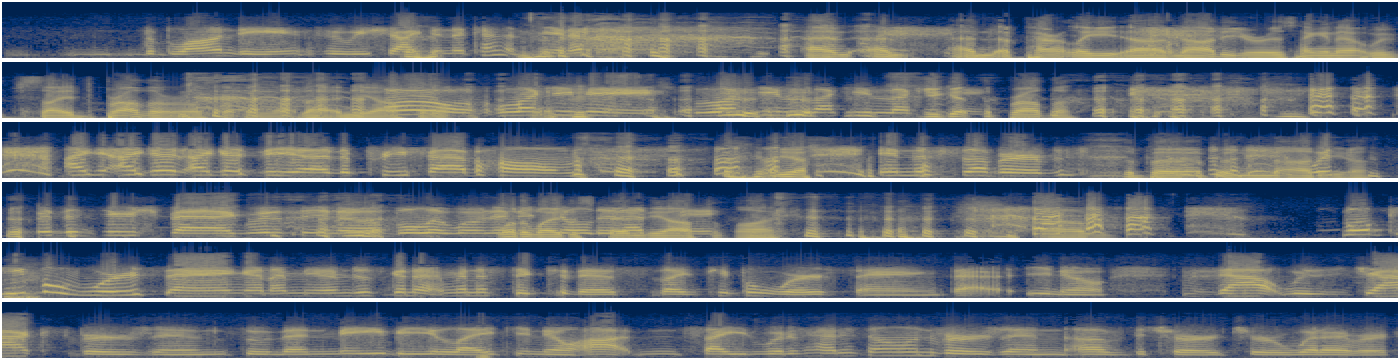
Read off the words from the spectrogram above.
the blondie who we shagged in the tent, you know. And and and apparently uh, Nadia is hanging out with Sayid's brother or something like that in the afternoon. oh, lucky me. Lucky, lucky, lucky You get me. the brother. I, get- I get I get the uh, the prefab home yeah, in the suburbs. suburban Nadia. with, with a douchebag with you know a bullet wound What a in way his to shoulder. spend the me. afterlife. um, Well, people were saying, and I mean, I'm just gonna I'm gonna stick to this. Like people were saying that you know that was Jack's version. So then maybe like you know Sayid would have had his own version of the church or whatever.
